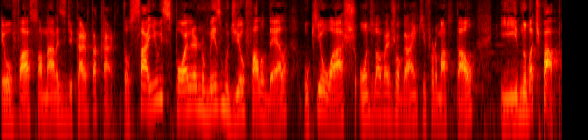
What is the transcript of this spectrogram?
eu faço análise de carta a carta. Então saiu spoiler, no mesmo dia eu falo dela, o que eu acho, onde ela vai jogar, em que formato tal, e no bate-papo.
